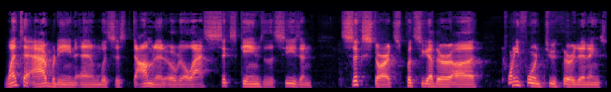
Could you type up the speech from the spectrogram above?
went to Aberdeen and was just dominant over the last six games of the season. Six starts, puts together uh, 24 and two third innings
